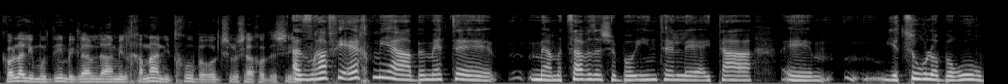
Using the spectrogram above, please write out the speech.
כל הלימודים בגלל המלחמה נדחו בעוד שלושה חודשים. אז רפי, איך מה... באמת, אה, מהמצב הזה שבו אינטל אה, הייתה אה, יצור לא ברור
